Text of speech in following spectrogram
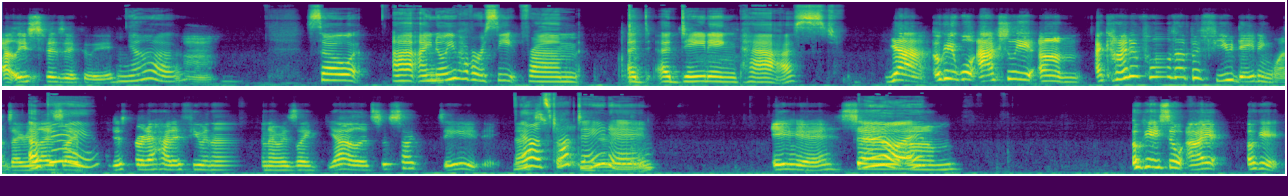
at least physically. Yeah. Mm. So uh, I know you have a receipt from a, a dating past. Yeah. Okay. Well, actually, um, I kind of pulled up a few dating ones. I realized Okay. like I just sort of had a few, and then and I was like, yeah, let's just talk dating. yeah, let's That's talk fun, you know? dating. Okay. So, Yeah. um, okay. So I okay.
